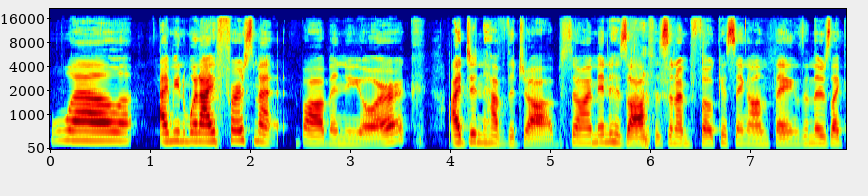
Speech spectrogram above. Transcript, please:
well, I mean, when I first met Bob in New York, I didn't have the job. So I'm in his office and I'm focusing on things. And there's like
